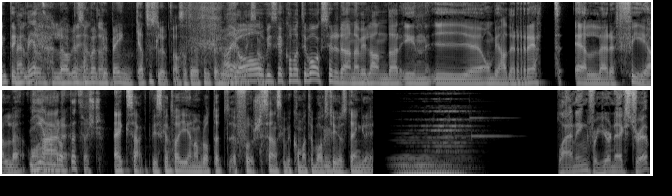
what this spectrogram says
inte Vem helt vet? Löfgren som väl blir bänkad till slut, va? så jag vet inte hur. Ja, ja liksom. och vi ska komma tillbaka till det där när vi landar in i eh, om vi hade rätt eller fel. Och genombrottet här, först. Exakt. Vi ska ta genombrottet först. Sen ska vi komma tillbaka Mm. till just den grejen. Planning for your next trip?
